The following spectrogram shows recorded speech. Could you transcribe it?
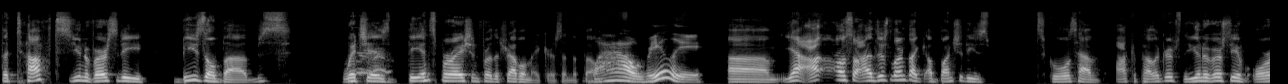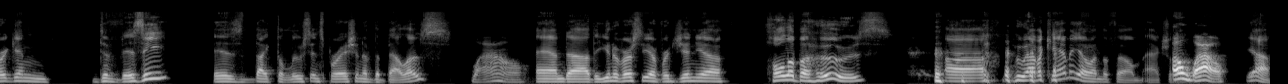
the Tufts University Beelzebubs, which is the inspiration for the Treblemakers in the film. Wow, really? Um, yeah. I, also, I just learned like a bunch of these schools have a cappella groups. The University of Oregon Divisi is like the loose inspiration of the Bellas, Wow. and uh, the University of Virginia Hullabahoos, uh, who have a cameo in the film. Actually, Oh wow. yeah.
